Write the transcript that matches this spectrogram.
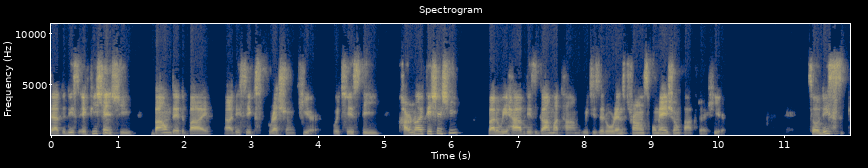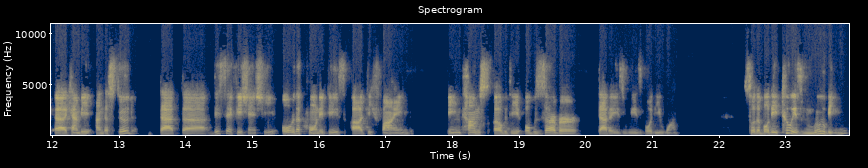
that this efficiency bounded by uh, this expression here, which is the Carnot efficiency, but we have this gamma term, which is the Lorentz transformation factor here. So this uh, can be understood that uh, this efficiency, all the quantities are defined in terms of the observer that is with body one. So the body two is moving,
